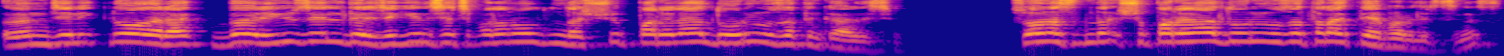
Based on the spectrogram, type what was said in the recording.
Öncelikli olarak böyle 150 derece geniş açı falan olduğunda şu paralel doğruyu uzatın kardeşim. Sonrasında şu paralel doğruyu uzatarak da yapabilirsiniz.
